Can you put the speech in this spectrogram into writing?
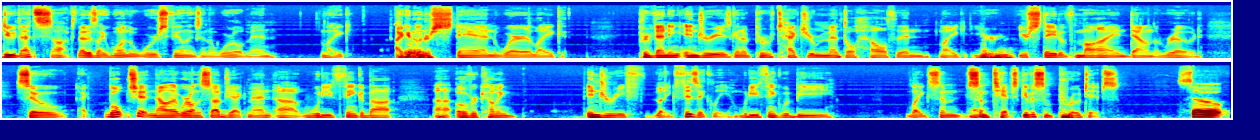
dude, that sucks. That is like one of the worst feelings in the world, man. Like I can understand where like preventing injury is going to protect your mental health and like your mm-hmm. your state of mind down the road. So, well, shit. Now that we're on the subject, man, uh, what do you think about uh, overcoming injury, f- like physically? What do you think would be like some yeah. some tips? Give us some pro tips. So,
